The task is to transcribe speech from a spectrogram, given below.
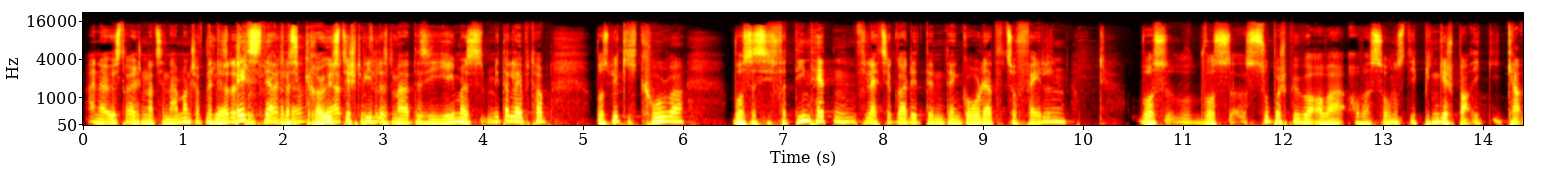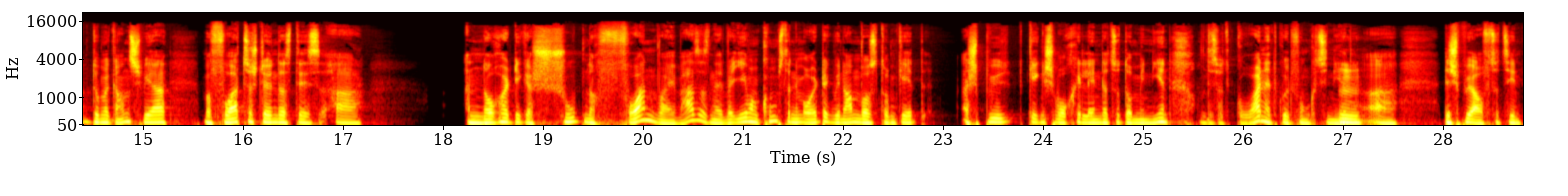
einer österreichischen Nationalmannschaft. Nicht Ja, das, das Beste, aber das größte Ja, das Spiel, das, man, das ich jemals miterlebt habe, was wirklich cool war, was sie sich verdient hätten, vielleicht sogar die, den, den Goliath zu fällen, was, was ein super Spiel war, aber, aber sonst, ich bin gespannt, ich, ich kann, tue mir ganz schwer, mir vorzustellen, dass das äh, ein nachhaltiger Schub nach vorn war. Ich weiß es nicht, weil irgendwann kommst du dann im Alltag wieder an, was darum geht, ein Spiel gegen schwache Länder zu dominieren und das hat gar nicht gut funktioniert, Mhm. äh, das Spiel aufzuziehen.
